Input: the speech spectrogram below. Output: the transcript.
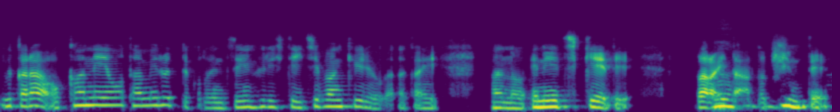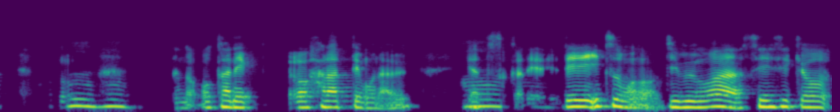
だからお金を貯めるってことに全振りして一番給料が高い、あの、NHK で働うん。いたと言って、うん。うん。あの、お金を払ってもらうやつうん。とかで、で、いつもの自分は成績を、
